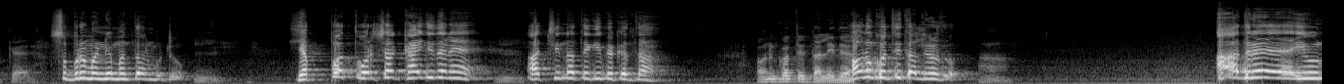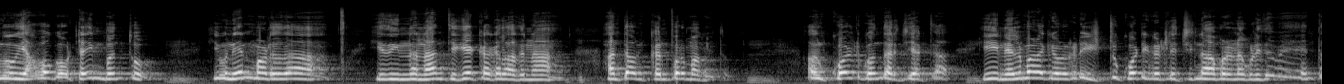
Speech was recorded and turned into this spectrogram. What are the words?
ಓಕೆ. ಸುಬ್ರಹ್ಮಣ್ಯಂ ಅಂತ ಅಂದ್ಬಿಟ್ಟು. ಎಪ್ಪತ್ತು ವರ್ಷ ಕಾಯ್ದಿದ್ದಾನೆ ಆ ಚಿನ್ನ ತೆಗಿಬೇಕಂತ. ಅವನಿಗೆ ಗೊತ್ತಿತ್ತು ಅಲ್ಲಿದೆ ಅವನಿಗೆ ಗೊತ್ತಿತ್ತು ಅಲ್ಲಿರೋದು ಆದರೆ ಇವನು ಯಾವಾಗೋ ಟೈಮ್ ಬಂತು. ಇವನೇನು ಮಾಡೋದ? ಇದು ಇನ್ನು ನಾನು ತೆಗಿಯೋಕ್ಕಾಗಲ್ಲ ಅದನ್ನು ಅಂತ ಅವ್ನು ಕನ್ಫರ್ಮ್ ಆಗೋಯ್ತು. ಅವ್ನು ಕೋರ್ಟ್ಗೆ ಒಂದು ಅರ್ಜಿ ಹಾಕ್ತಾ ಈ ನೆಲಮಾಳಕ್ಕೆ ಒಳಗಡೆ ಇಷ್ಟು ಕೋಟಿಗಟ್ಟಲೆ ಚಿನ್ನ ಆಭರಣಗಳಿದ್ದಾವೆ ಅಂತ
